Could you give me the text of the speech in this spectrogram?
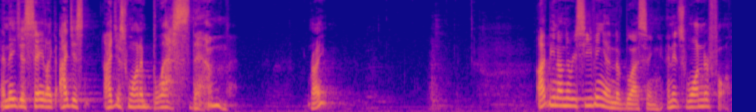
and they just say like I just I just want to bless them. Right? I've been on the receiving end of blessing and it's wonderful.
